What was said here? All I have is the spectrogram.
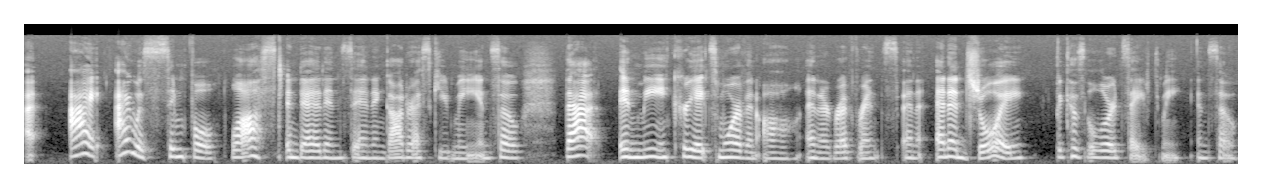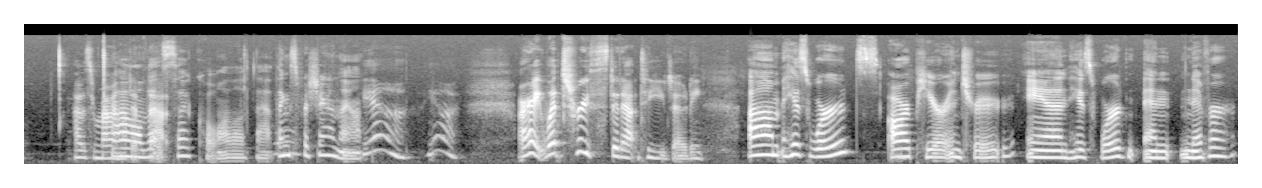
I, I I was sinful, lost and dead in sin, and God rescued me. And so that in me creates more of an awe and a reverence and and a joy because the Lord saved me. And so I was reminded Oh, of that. Oh, that's so cool. I love that. Thanks for sharing that. Yeah, yeah. All right, what truth stood out to you, Jody? Um, his words are pure and true, and his word and never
